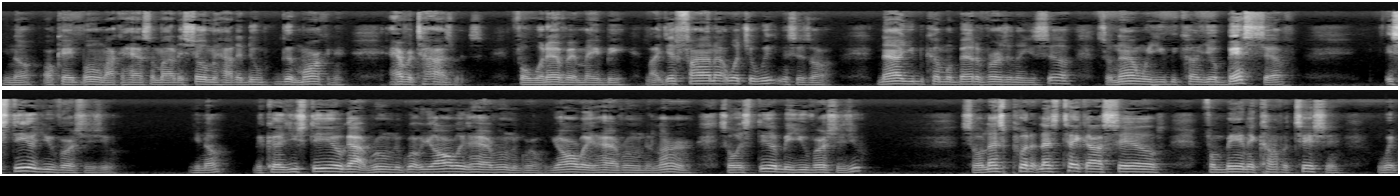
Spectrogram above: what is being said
You know, okay, boom, I can have somebody to show me how to do good marketing, advertisements for whatever it may be. Like just find out what your weaknesses are. Now you become a better version of yourself. So now when you become your best self, it's still you versus you. You know? Because you still got room to grow. You always have room to grow. You always have room to learn. So it still be you versus you. So let's put let's take ourselves from being in competition with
